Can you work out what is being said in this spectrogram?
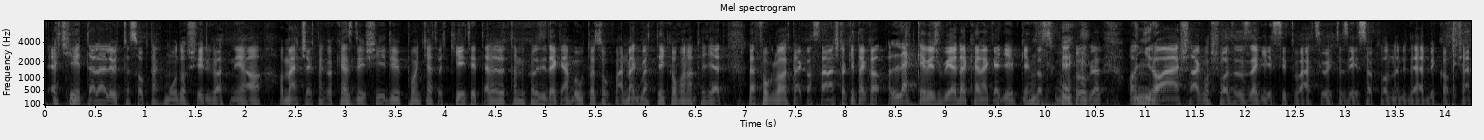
egy héttel előtte szokták módosítgatni a, a meccseknek a kezdési időpontját, vagy két héttel előtt, amikor az idegenbe utazók már megvették a vonathegyet, lefoglalták a szállást, akiknek a legkevésbé érdekelnek egyébként a szurkolók. Annyira álságos volt ez az egész szituáció itt az észak-londoni derbi kapcsán.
